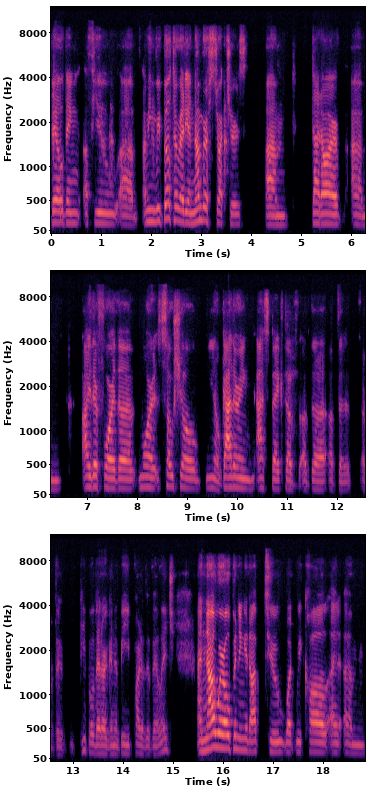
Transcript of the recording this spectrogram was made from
building a few, uh, I mean, we built already a number of structures um, that are um, either for the more social, you know, gathering aspect of, of the of the of the people that are going to be part of the village. And now we're opening it up to what we call a, um,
